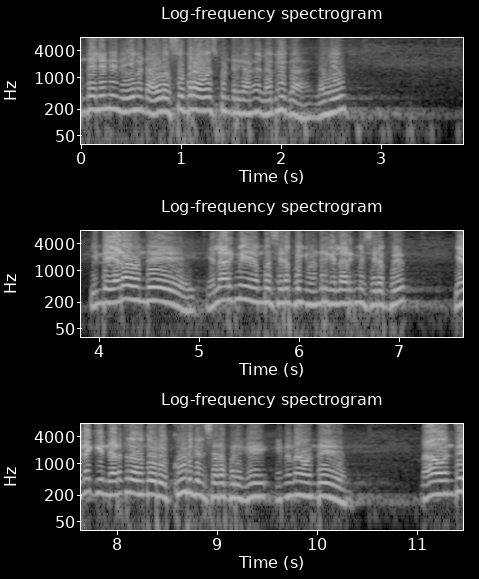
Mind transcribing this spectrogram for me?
வந்ததுலேருந்து இந்த ஈவெண்ட் அவ்வளோ சூப்பராக ஹோஸ்ட் பண்ணிருக்காங்க லவ் யூக்கா லவ் யூ இந்த இடம் வந்து எல்லாருக்குமே ரொம்ப சிறப்பு. இங்கே வந்திருக்க எல்லாருக்குமே சிறப்பு. எனக்கு இந்த இடத்துல வந்து ஒரு கூடுதல் சிறப்பு இருக்கு. என்னன்னா வந்து நான் வந்து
